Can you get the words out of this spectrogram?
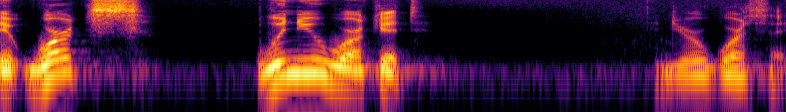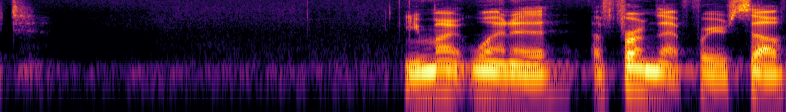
It works when you work it, and you're worth it. You might want to affirm that for yourself.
